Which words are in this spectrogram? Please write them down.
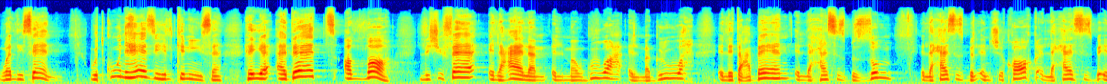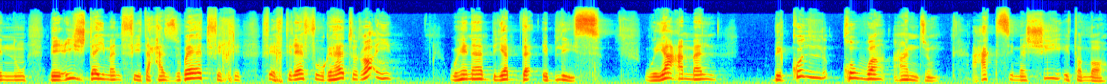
ولسان. وتكون هذه الكنيسة هي أداة الله لشفاء العالم الموجوع المجروح اللي تعبان اللي حاسس بالظلم اللي حاسس بالانشقاق اللي حاسس بإنه بيعيش دايما في تحزبات في في اختلاف في وجهات الرأي. وهنا بيبدأ إبليس ويعمل بكل قوة عنده عكس مشيئة الله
